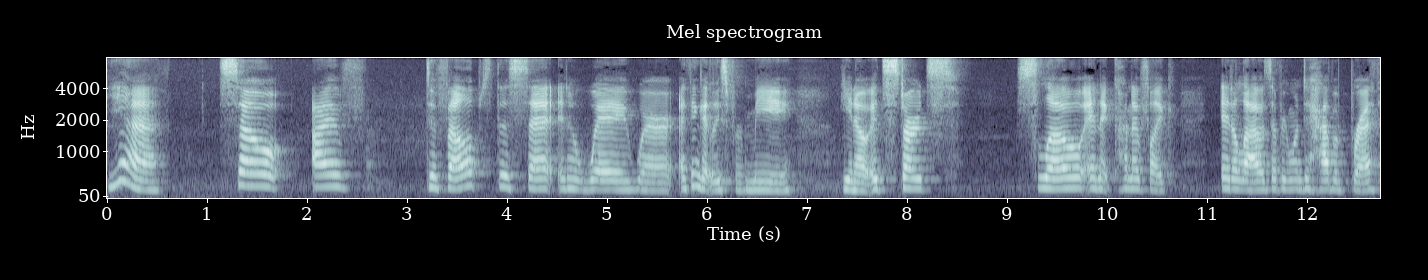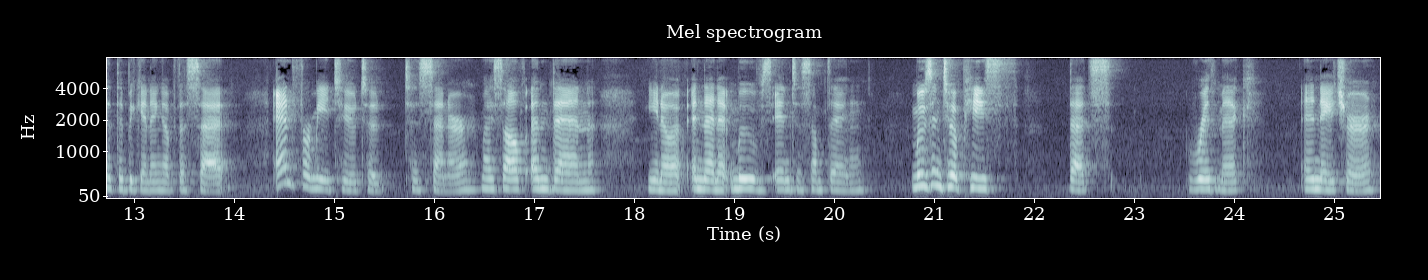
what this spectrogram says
Yeah. So I've developed the set in a way where I think, at least for me, you know, it starts slow and it kind of like it allows everyone to have a breath at the beginning of the set. And for me too to to center myself. And then you know and then it moves into something moves into a piece that's rhythmic in nature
